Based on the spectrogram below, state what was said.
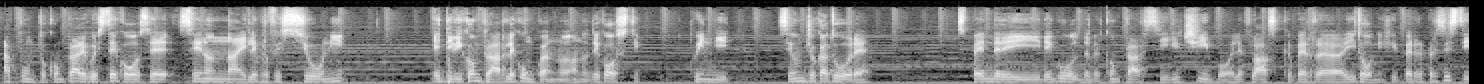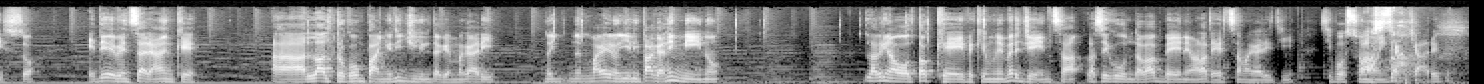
appunto comprare queste cose se non hai le professioni e devi comprarle comunque hanno, hanno dei costi. Quindi se un giocatore spende dei, dei, gold per comprarsi il cibo e le flask per uh, i tonici per, per se stesso e deve pensare anche all'altro compagno di Gilda che magari non, magari non glieli paga nemmeno la prima volta ok perché è un'emergenza, la seconda va bene, ma la terza magari ti, si possono Basta. incacchiare.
